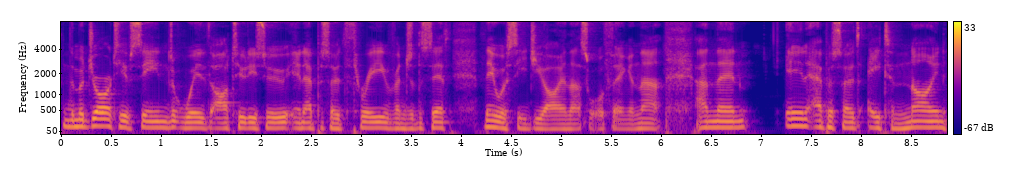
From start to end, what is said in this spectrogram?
The majority of scenes with R2D2 in episode three, Revenge of the Sith, they were CGI and that sort of thing, and that. And then in episodes 8 and 9,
